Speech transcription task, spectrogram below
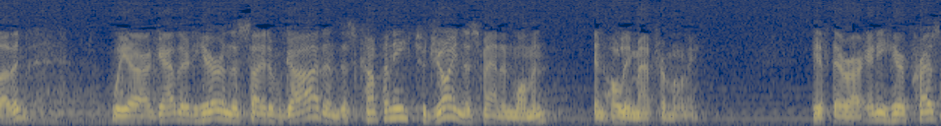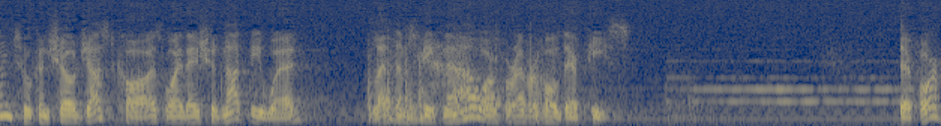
Beloved, we are gathered here in the sight of God and this company to join this man and woman in holy matrimony. If there are any here present who can show just cause why they should not be wed, let them speak now or forever hold their peace. Therefore,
